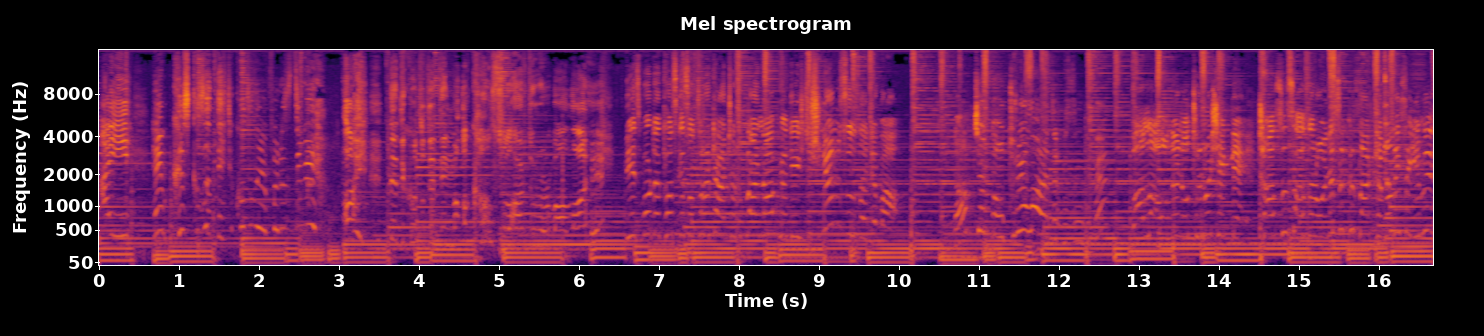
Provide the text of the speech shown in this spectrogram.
Ay hem kız kıza dedikodu da yaparız değil mi? Ay dedikodu dediğin mi akan sular durur vallahi. Biz burada köz köz otururken çocuklar ne yapıyor diye hiç düşünüyor musunuz acaba? Ne yapacaklar oturuyorlardır bizim gibi. Vallahi onların oturma şekli. Çalsın sazlar oynasın kızlar temalıysa yemin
